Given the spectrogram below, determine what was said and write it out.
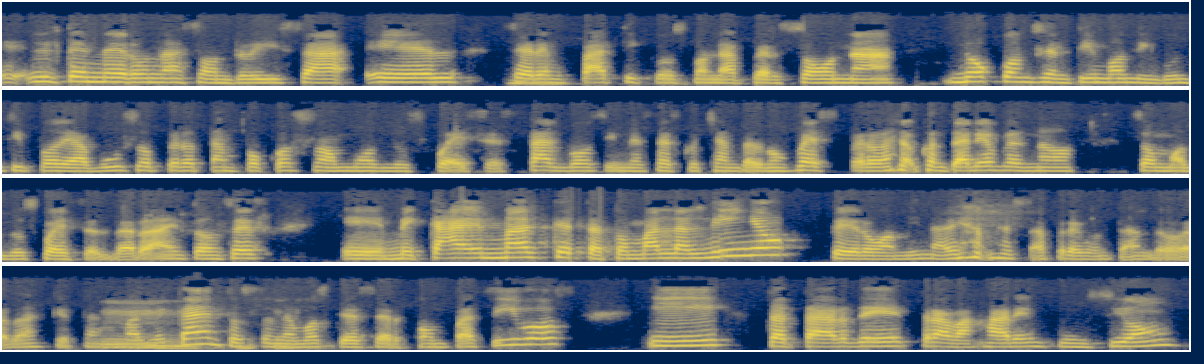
el tener una sonrisa, el ser mm. empáticos con la persona, no consentimos ningún tipo de abuso, pero tampoco somos los jueces, salvo si me está escuchando algún juez, pero de lo contrario, pues no somos los jueces, ¿verdad? Entonces, eh, me cae mal que trató mal al niño, pero a mí nadie me está preguntando, ¿verdad? ¿Qué tan mal me mm, cae? Entonces tenemos que ser compasivos y tratar de trabajar en función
